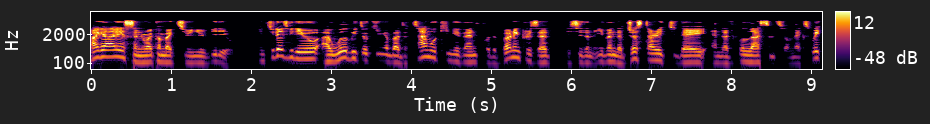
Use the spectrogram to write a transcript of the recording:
Hi guys and welcome back to a new video. In today's video, I will be talking about the time walking event for the Burning Crusade. This is an event that just started today and that will last until next week.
